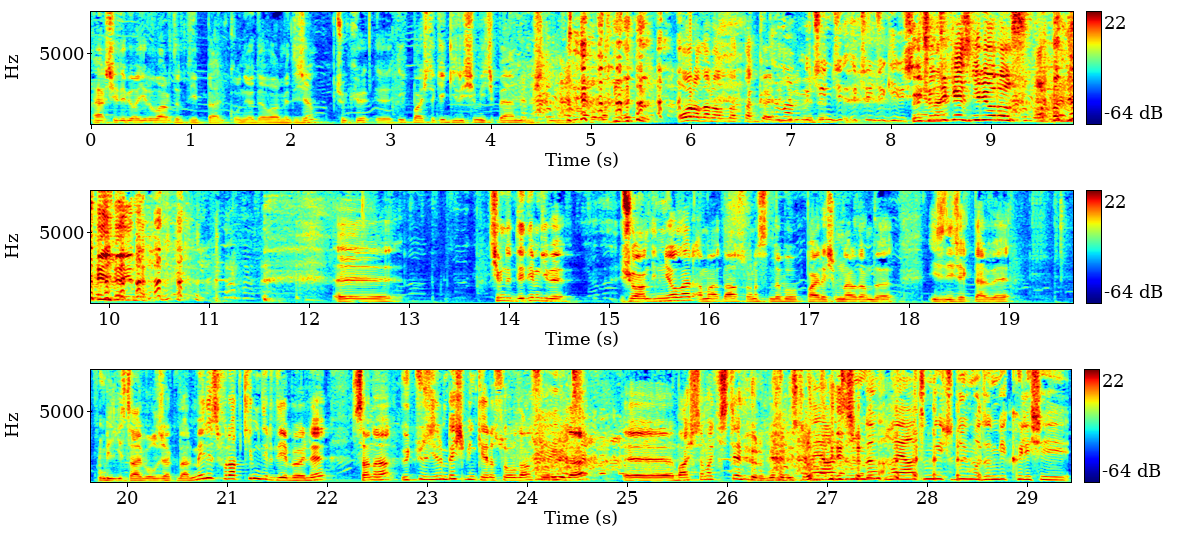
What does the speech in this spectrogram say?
her şeyde bir hayır vardır deyip ben konuya devam edeceğim. Çünkü e, ilk baştaki girişimi hiç beğenmemiştim ben. Oralar Allah'tan kayda Tamam girmedi. üçüncü, üçüncü giriş Üçüncü hemen. kez giriyoruz falan diye yayına. Ee, şimdi dediğim gibi şu an dinliyorlar ama daha sonrasında bu paylaşımlardan da izleyecekler ve bilgi sahibi olacaklar. Melis Fırat kimdir diye böyle sana 325 bin kere sorulan soruyla e, başlamak istemiyorum yani. Hayatımda, hayatımda hiç duymadığım bir klişeyi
